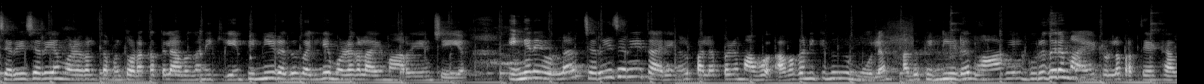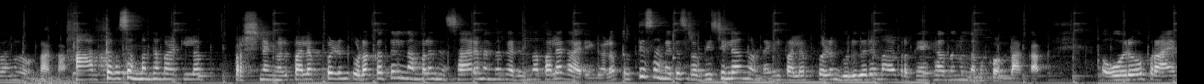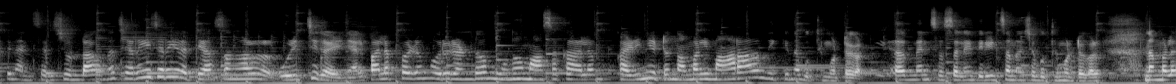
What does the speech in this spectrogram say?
ചെറിയ ചെറിയ മുഴകൾ നമ്മൾ തുടക്കത്തിൽ അവഗണിക്കുകയും പിന്നീട് അത് വലിയ മുഴകളായി മാറുകയും ചെയ്യും. ഇങ്ങനെയുള്ള ചെറിയ ചെറിയ കാര്യങ്ങൾ പലപ്പോഴും അവ അവഗണിക്കുന്നത് മൂലം അത് പിന്നീട് ഭാവിയിൽ ഗുരുതരമായിട്ടുള്ള പ്രത്യാഘാതങ്ങൾ ഉണ്ടാക്കാം. ആർത്തവ സംബന്ധമായിട്ടുള്ള പ്രശ്നങ്ങൾ പലപ്പോഴും തുടക്കത്തിൽ നമ്മൾ നിസ്സാരമെന്ന് കരുതുന്ന പല കാര്യങ്ങളും കൃത്യസമയത്ത് ശ്രദ്ധിച്ചില്ല എന്നുണ്ടെങ്കിൽ പലപ്പോഴും ഗുരുതരമായ പ്രത്യാഘാതങ്ങൾ നമുക്ക് ഉണ്ടാക്കാം. ഓരോ പ്രായത്തിനനുസരിച്ച് ഉണ്ടാകുന്ന ചെറിയ ചെറിയ വ്യത്യാസങ്ങൾ ഒഴിച്ചു കഴിഞ്ഞാൽ പലപ്പോഴും ഒരു രണ്ടോ മൂന്നോ മാസക്കാലം കഴിഞ്ഞിട്ടും നമ്മൾ മാറാതെ നിൽക്കുന്ന ബുദ്ധിമുട്ടുകൾ മെൻസസ് അല്ലെങ്കിൽ പീരീഡ് സംബന്ധിച്ച ബുദ്ധിമുട്ടുകൾ നമ്മൾ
